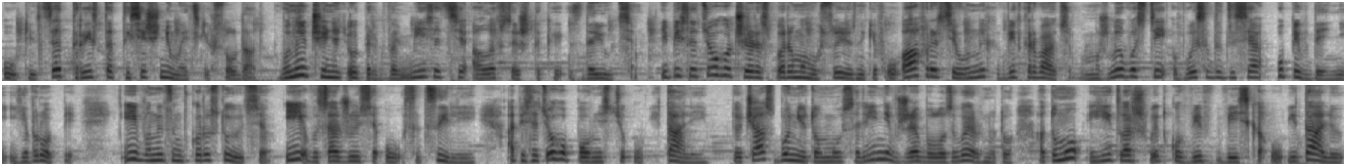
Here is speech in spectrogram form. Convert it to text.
у кільце 300 тисяч німецьких солдат. Вони чинять опір два місяці, але все ж таки здаються. І після цього, через перемогу союзників у Африці, у них відкриваються можливості висадитися у південній Європі. І вони цим користуються і висаджуються у Сицилії, а після цього повністю у Італії. Той час Боніто Муссоліні вже було звергнуто, а тому Гітлер швидко ввів війська у Італію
